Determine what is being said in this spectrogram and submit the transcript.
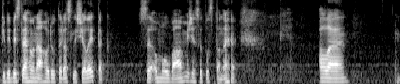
kdybyste ho náhodou teda slyšeli, tak se omlouvám, že se to stane. Ale uh,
